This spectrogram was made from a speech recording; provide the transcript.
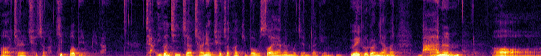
어, 전액 최저가 기법입니다. 자, 이건 진짜 전역 최적화 기법을 써야 하는 문제입니다. 왜 그러냐면 많은 어,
